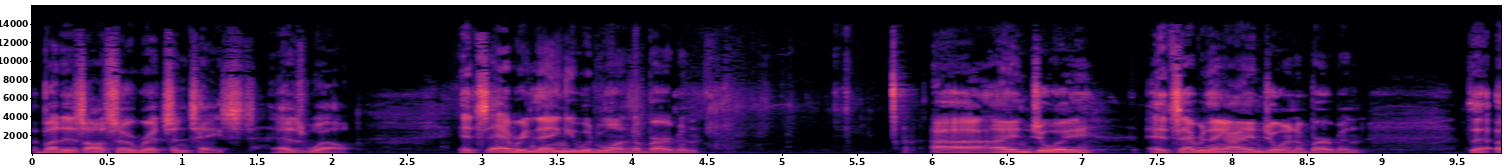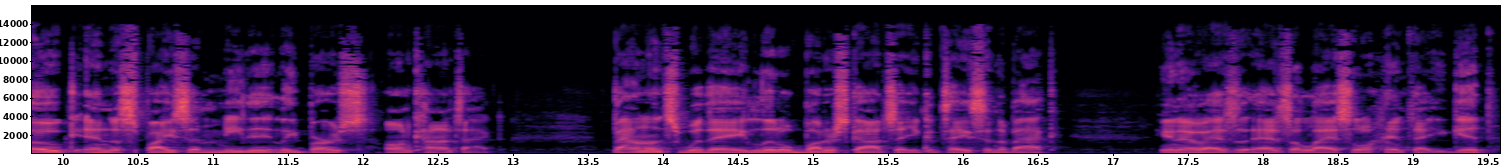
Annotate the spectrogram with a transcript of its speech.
but it's also rich in taste as well. It's everything you would want in a bourbon. Uh, I enjoy. It's everything I enjoy in a bourbon. The oak and the spice immediately burst on contact. Balanced with a little butterscotch that you can taste in the back, you know, as as the last little hint that you get.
